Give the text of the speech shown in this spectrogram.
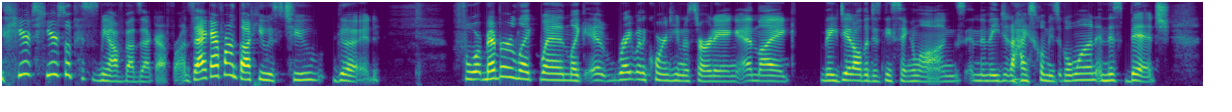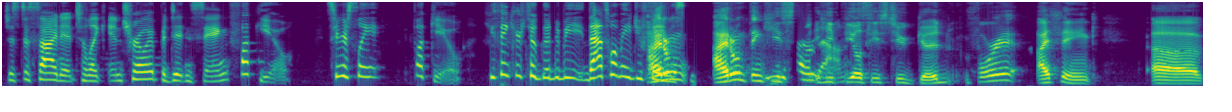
here's here's what pisses me off about Zac Efron. Zac Efron thought he was too good for remember like when like it, right when the quarantine was starting and like they did all the Disney sing-alongs and then they did a High School Musical one and this bitch just decided to like intro it but didn't sing. Fuck you. Seriously, fuck you. You think you're too good to be? That's what made you I don't I don't think he's he feels he's too good for it. I think uh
